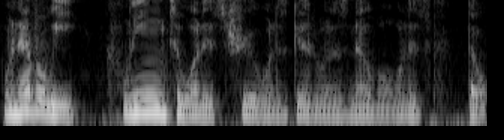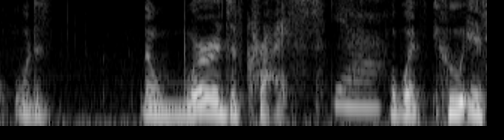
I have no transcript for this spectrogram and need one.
whenever we cling to what is true what is good what is noble what is the what is the words of christ Yeah. what who is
